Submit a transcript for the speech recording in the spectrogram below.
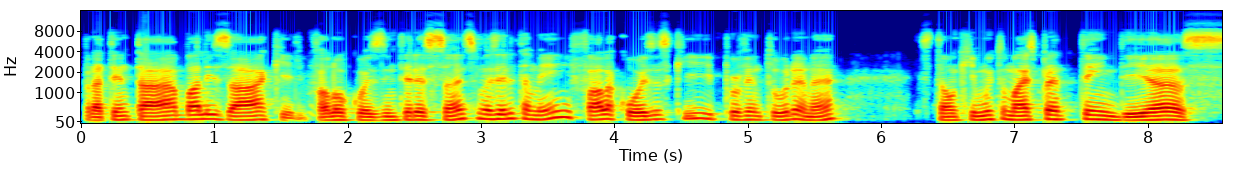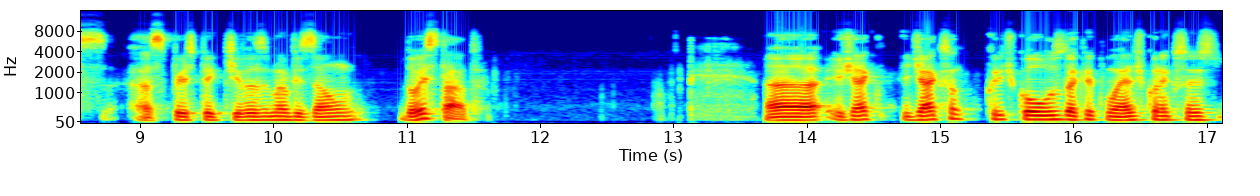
para tentar balizar que ele falou coisas interessantes, mas ele também fala coisas que, porventura, né, estão aqui muito mais para entender as, as perspectivas de uma visão do Estado. Uh, Jack, Jackson criticou o uso da criptomoeda de conexões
